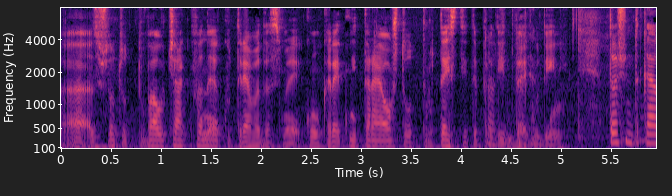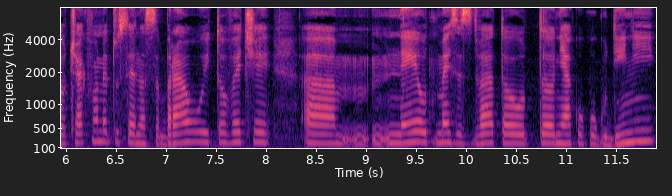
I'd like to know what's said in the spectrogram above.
А, защото това очакване, ако трябва да сме конкретни, трае още от протестите преди Точно две така. години. Точно така. Очакването се е насъбрало и то вече а, не е от месец-два, то е от а, няколко години.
